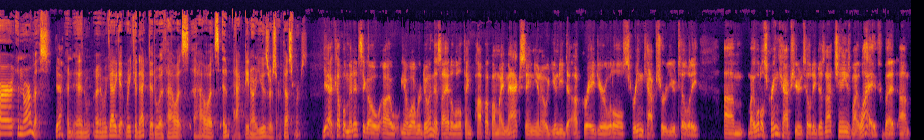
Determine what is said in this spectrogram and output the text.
are enormous. Yeah, and and, and we got to get reconnected with how it's how it's impacting our users, our customers. Yeah, a couple minutes ago, uh, you know, while we're doing this, I had a little thing pop up on my Mac saying, you know, you need to upgrade your little screen capture utility um, my little screen capture utility does not change my life, but um,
